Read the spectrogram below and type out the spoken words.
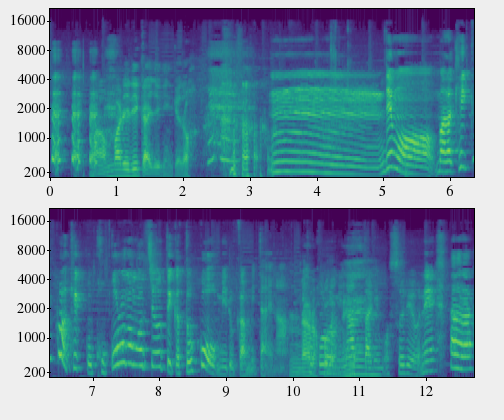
まあ、あんまり理解できんけど。うーん、でも、まあ結局は結構心の持ちようっていうかどこを見るかみたいなところになったりもするよね。だから、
